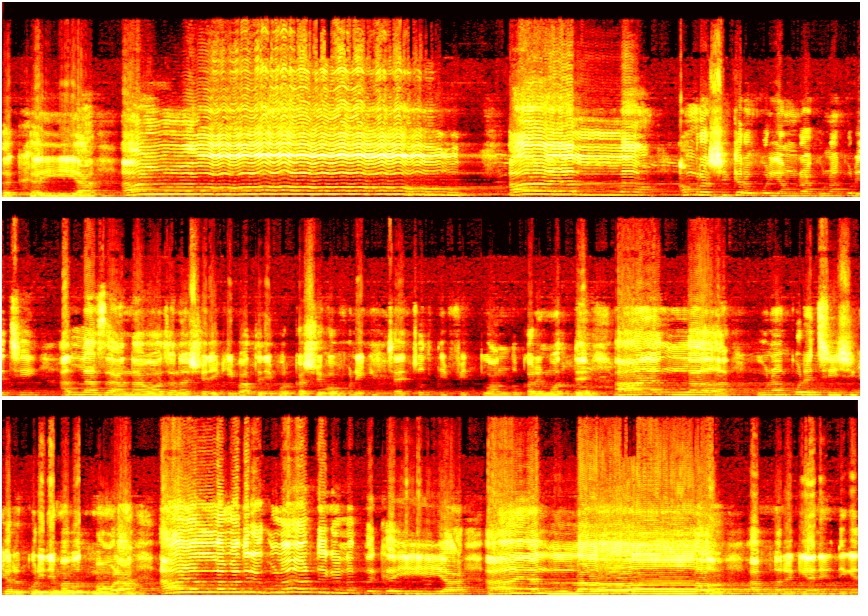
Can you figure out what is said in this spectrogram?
তাকাইয়া করেছি। আল্লাহ জানা অজানা শেরিকি বাতিনি প্রকাশ্যে গোপনে ইচ্ছায় চলতি ফিরতু অন্ধকারের মধ্যে। আয় আল্লাহ, গুনাহ করেছি, স্বীকার করি রে মাবুদ মাওলা। আয় আল্লাহ, আমাদের গুনার দিকে না তাকাইয়া। আয় আল্লাহ, আপনার জ্ঞানের দিকে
